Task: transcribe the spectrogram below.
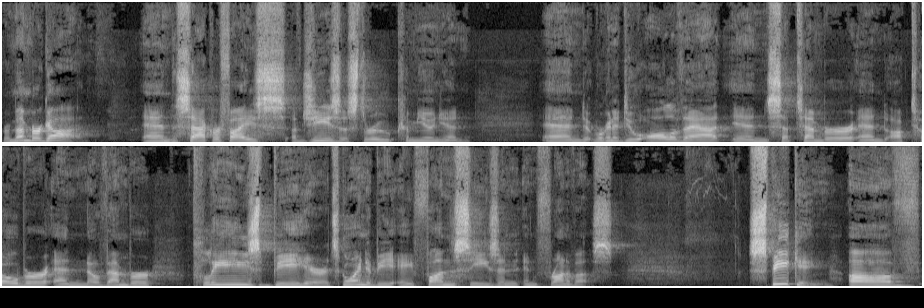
remember God and the sacrifice of Jesus through communion. And we're going to do all of that in September and October and November Please be here. It's going to be a fun season in front of us. Speaking of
